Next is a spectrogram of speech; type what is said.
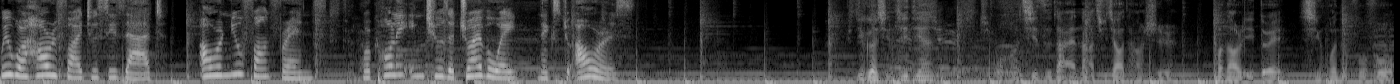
we were horrified to see that our newfound friends were pulling into the driveway next to ours. 一个星期天，我和妻子戴安娜去教堂时，碰到了一对新婚的夫妇。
